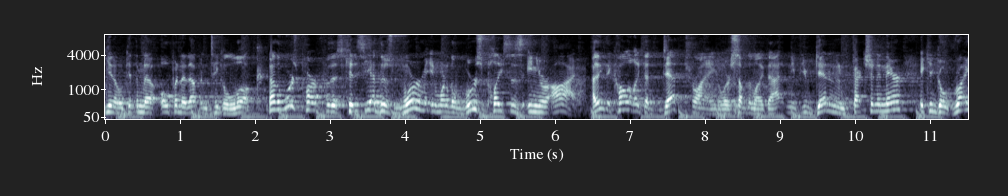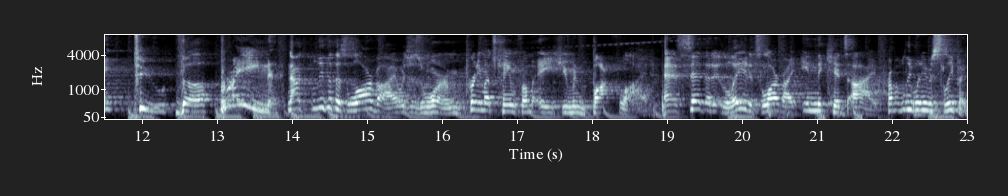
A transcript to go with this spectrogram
you know, get them to open it up and take a look. Now, the worst part for this kid is he had this worm in one of the worst places in your eye. I think they call it like the death triangle or something like that, and if you get an infection in there, it can go right to the brain. Now it's believed that this larvae, which is a worm, pretty much came from a human botfly. And it's said that it laid its larvae in the kid's eye, probably when he was sleeping.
